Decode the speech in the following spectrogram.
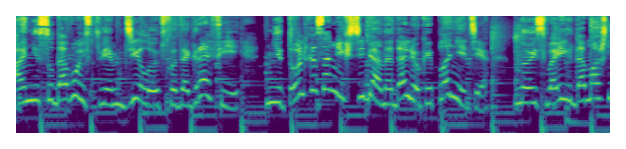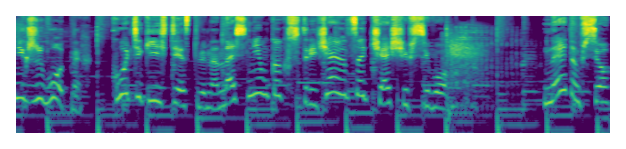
Они с удовольствием делают фотографии не только самих себя на далекой планете, но и своих домашних животных. Котики, естественно, на снимках встречаются чаще всего. На этом все.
